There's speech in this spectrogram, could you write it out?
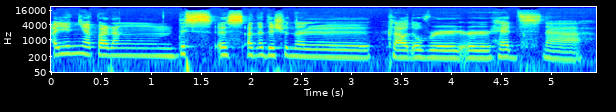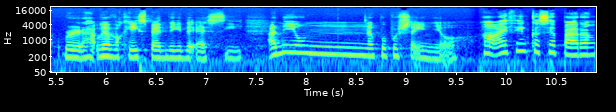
ayun nga, parang this is an additional cloud over our heads na we're, we have a case pending in the SC. Ano yung nagpupush sa inyo? Ah, I think kasi parang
